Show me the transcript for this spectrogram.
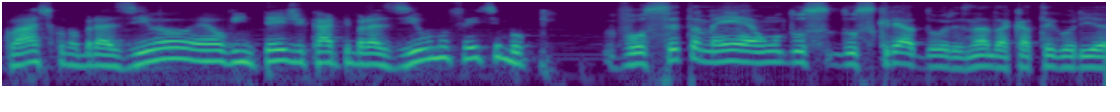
clássico no Brasil é o Vintage Kart Brasil no Facebook. Você também é um dos, dos criadores né, da categoria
